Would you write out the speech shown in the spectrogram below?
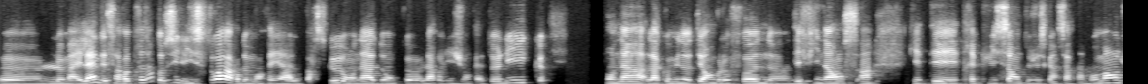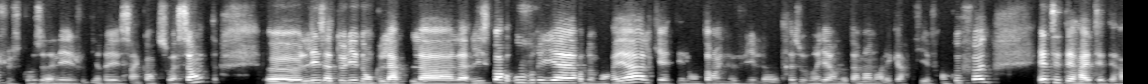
euh, le Myland, et ça représente aussi l'histoire de Montréal, parce qu'on a donc euh, la religion catholique, on a la communauté anglophone euh, des finances hein, qui était très puissante jusqu'à un certain moment, jusqu'aux années, je dirais, 50-60. Euh, les ateliers, donc l'histoire ouvrière de Montréal, qui a été longtemps une ville très ouvrière, notamment dans les quartiers francophones, etc. etc.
